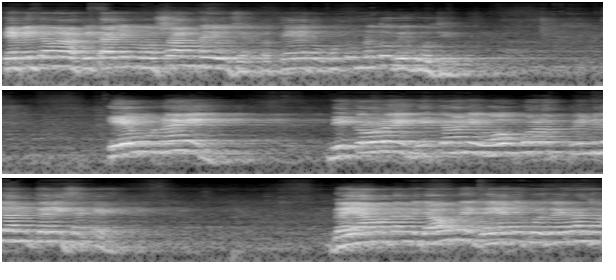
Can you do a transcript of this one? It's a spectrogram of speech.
કે ભાઈ તમારા પિતાજીનું અવસાન થયું છે, તો તેને તો કુટુંબ નતું ભેગું થયું. એવું નહીં, દીકરો નહીં, દીકરાની વહુ પણ પિંડદાન કરી શકે. ગયામાં તમે જાઓ ને, ગયાની કોઈ ગયેલા છો?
